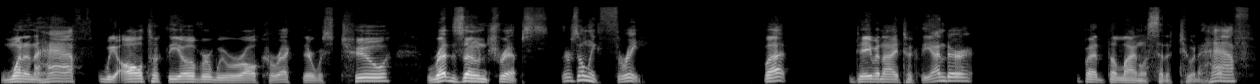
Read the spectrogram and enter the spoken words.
one and a half. We all took the over. We were all correct. There was two red zone trips. There's only three. But Dave and I took the under, but the line was set at two and a half.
